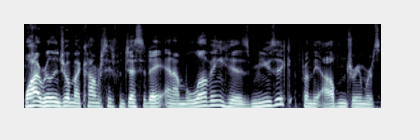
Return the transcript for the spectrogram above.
Well, I really enjoyed my conversation with Jesse today, and I'm loving his music from the album Dreamers.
